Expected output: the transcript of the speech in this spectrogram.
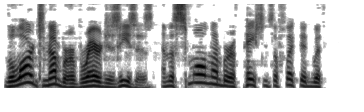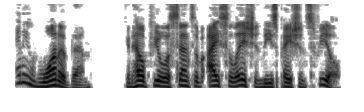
The large number of rare diseases and the small number of patients afflicted with any one of them can help fuel a sense of isolation these patients feel.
